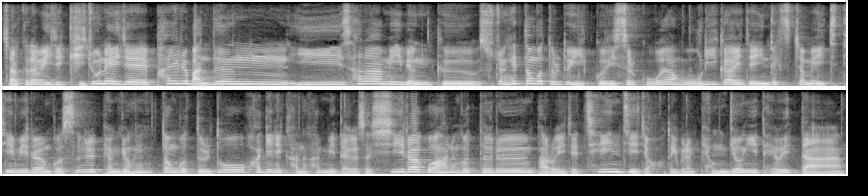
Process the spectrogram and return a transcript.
자, 그 다음에 이제 기존에 이제 파일을 만든 이 사람이 명, 그 수정했던 것들도 있고, 있을 거고요. 우리가 이제 index.html이라는 것을 변경했던 것들도 확인이 가능합니다. 그래서 C라고 하는 것들은 바로 이제 change죠. 어떻게 보면 변경이 되어 있다.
